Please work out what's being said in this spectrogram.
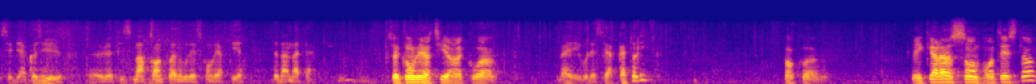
c'est bien connu. Euh, Le fils Marc-Antoine vous laisse convertir demain matin. Se convertir à quoi? Ben, il vous laisse faire catholique. Pourquoi? Les Calas sont protestants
